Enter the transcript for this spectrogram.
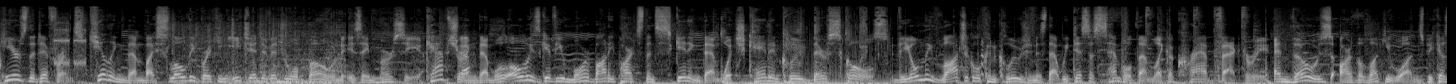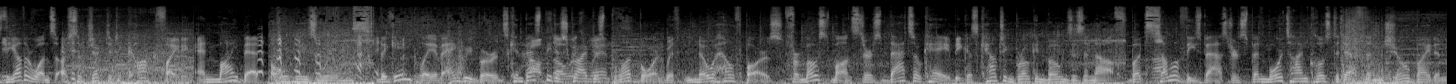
Here's the difference killing them by slowly breaking each individual bone is a mercy. Capturing Yeah. them will always give you more body parts than skinning them, which can include their skulls. The only logical conclusion is that we disassemble them like a crab factory. And those are the lucky ones because the other ones are subjected to cockfighting. And my bet always wins. The gameplay of Angry Birds can best be described as. Bloodborne with no health bars. For most monsters, that's okay because counting broken bones is enough, but some of these bastards spend more time close to death than Joe Biden.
